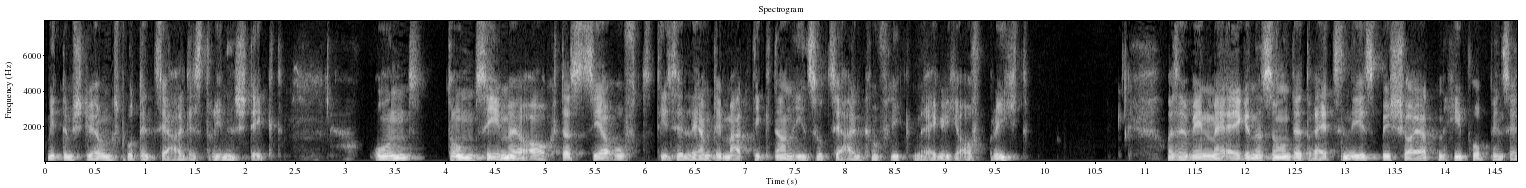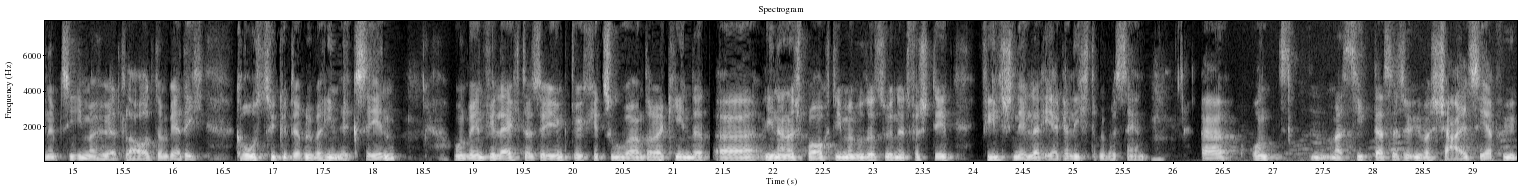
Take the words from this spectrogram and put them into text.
mit dem Störungspotenzial, das drinnen steckt. Und darum sehen wir auch, dass sehr oft diese Lärmthematik dann in sozialen Konflikten eigentlich aufbricht also wenn mein eigener Sohn, der 13 ist, bescheuerten Hip-Hop in seinem Zimmer hört laut, dann werde ich großzügig darüber hinwegsehen. Und wenn vielleicht also irgendwelche Zuwandererkinder äh, in einer Sprache, die man nur dazu nicht versteht, viel schneller ärgerlich darüber sein. Äh, und man sieht, dass also über Schall sehr viele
